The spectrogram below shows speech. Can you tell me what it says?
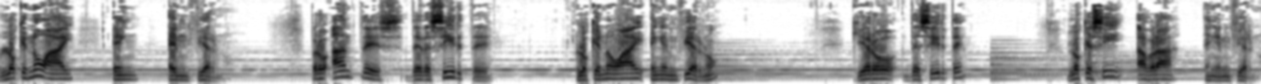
Lo que no hay en el infierno. Pero antes de decirte lo que no hay en el infierno, quiero decirte lo que sí habrá en el infierno.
